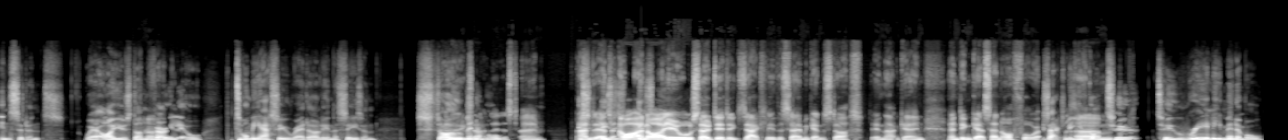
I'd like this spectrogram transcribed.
incidents where Ayew's done uh-huh. very little. The Tomiyasu red early in the season, so yeah, exactly minimal. The same. And and, and, and Ayew also did exactly the same against us in that game and didn't get sent off for it. Exactly. You've um, got two two really minimal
